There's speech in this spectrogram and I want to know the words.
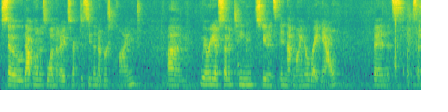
so that one is one that I expect to see the numbers climb. Um, we already have 17 students in that minor right now, and it's like I said,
